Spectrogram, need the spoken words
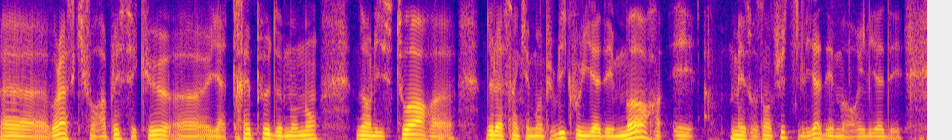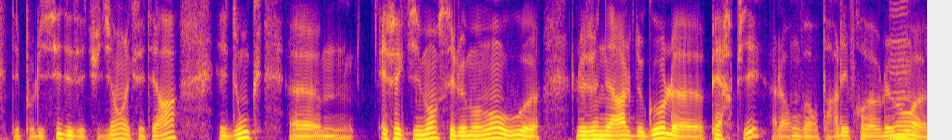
Voilà, ce qu'il faut rappeler, c'est que il y a très peu de moments dans l'histoire de la Ve République il y a des morts et mai 68, il y a des morts, il y a des, des policiers, des étudiants, etc. Et donc, euh, effectivement, c'est le moment où euh, le général de Gaulle euh, perd pied. Alors, on va en parler probablement euh,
